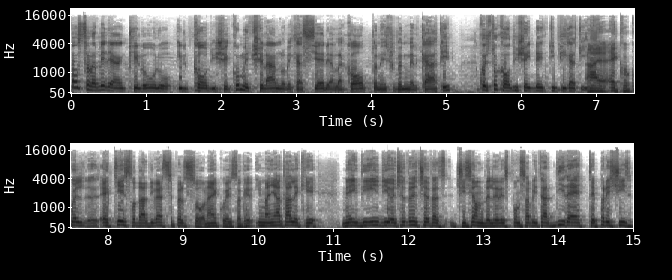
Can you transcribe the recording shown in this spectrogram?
possono avere anche loro il codice come ce l'hanno le cassiere alla Coop nei supermercati? questo codice identificativo. Ah, ecco, quel, è chiesto da diverse persone, eh, questo, che, in maniera tale che nei video, eccetera, eccetera, ci siano delle responsabilità dirette, precise,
